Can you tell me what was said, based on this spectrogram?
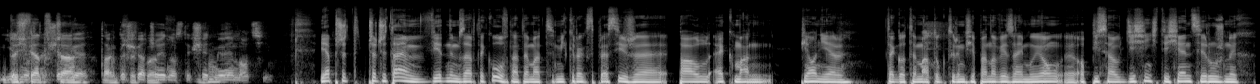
doświadcza, siedmiu, tak, doświadcza jedną z tych siedmiu mhm. emocji. Ja przy, przeczytałem w jednym z artykułów na temat mikroekspresji, że Paul Ekman, pionier tego tematu, którym się panowie zajmują, e, opisał 10 tysięcy różnych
